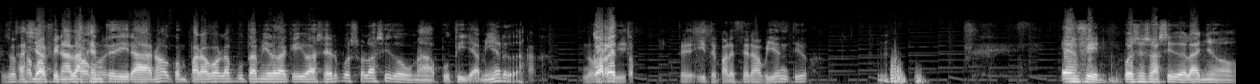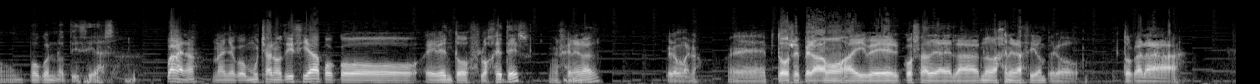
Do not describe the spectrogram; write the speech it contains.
Eso está Así al final la gente ¿eh? dirá, no, comparado con la puta mierda que iba a ser, pues solo ha sido una putilla mierda. ¿no? Correcto. Y te, y te parecerá bien, tío. En fin, pues eso ha sido el año un poco en noticias. Bueno, un año con mucha noticia, poco eventos flojetes en general. Pero bueno, eh, todos esperábamos ahí ver cosas de la nueva generación, pero tocará.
